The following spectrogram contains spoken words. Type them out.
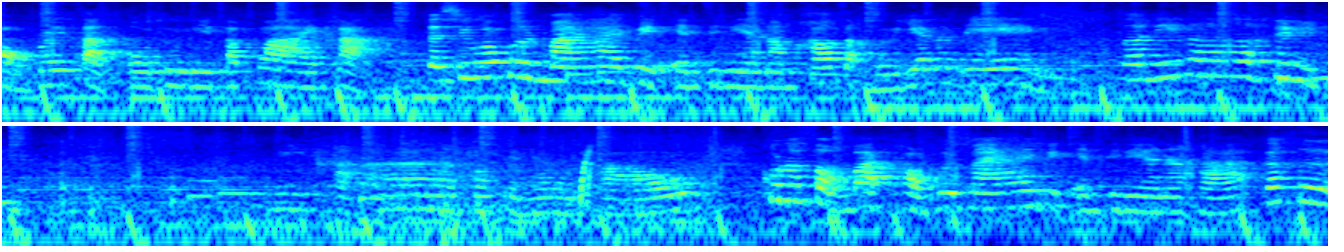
ของบริษัท O2E Supply ค่ะ จะชื่อว่าพื้นไม้ไฮบริดเอนจิเนียร์นำเข้าจากเบลเยียมนั่นเองตัวนี้เลยนี่ค่ะตัวเป็นของเขา คุณสมบัติของพื้นไม้ไฮบริดเอนจิเนียร์นะคะ ก็คือ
